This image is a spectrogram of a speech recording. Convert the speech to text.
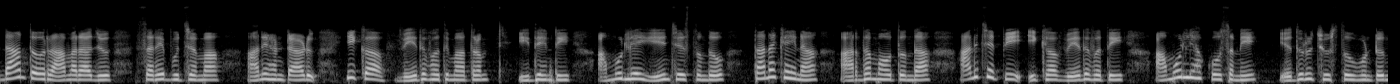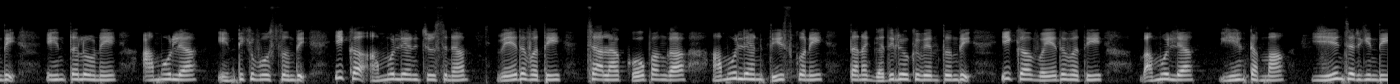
దాంతో రామరాజు సరే బుజ్జమ్మ అని అంటాడు. ఇక వేదవతి మాత్రం ఇదేంటి? అమూల్య ఏం చేస్తుందో తనకైనా అర్థమవుతుందా అని చెప్పి ఇక వేదవతి అమూల్య కోసమే ఎదురు చూస్తూ ఉంటుంది. ఇంతలోనే అమూల్య ఇంటికి వస్తుంది. ఇక అమూల్యను చూసిన వేదవతి చాలా కోపంగా అమూల్యాన్ని తీసుకొని తన గదిలోకి వెళ్తుంది. ఇక వేదవతి అమూల్య ఏంటమ్మా? ఏం జరిగింది?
